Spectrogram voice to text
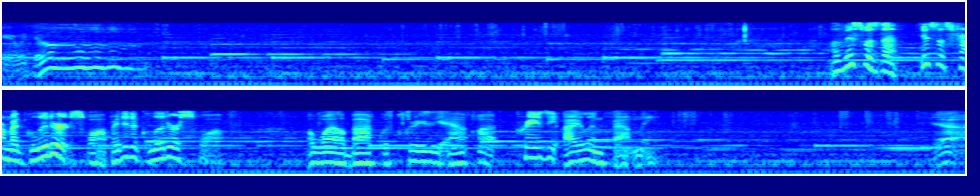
There we go. Oh, this was a this is from a glitter swap. I did a glitter swap a while back with Crazy uh, Crazy Island Family. Yeah.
